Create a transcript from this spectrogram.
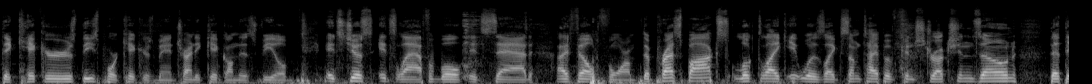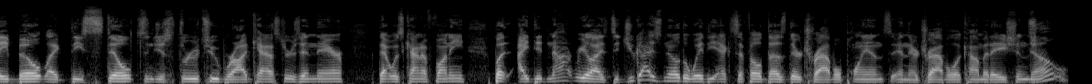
The kickers, these poor kickers, man, trying to kick on this field. It's just, it's laughable. It's sad. I felt for them. The press box looked like it was like some type of construction zone that they built like these stilts and just threw two broadcasters in there. That was kind of funny. But I did not realize. Did you guys know the way the XFL does their travel plans and their travel accommodations? No.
